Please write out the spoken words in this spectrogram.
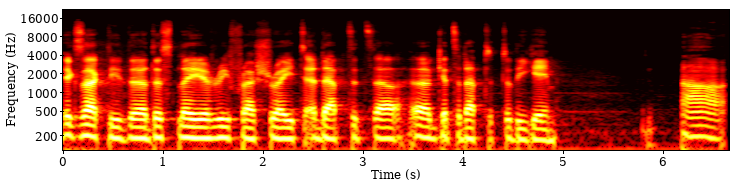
exactly. The display refresh rate adapted uh, uh, gets adapted to the game. Uh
